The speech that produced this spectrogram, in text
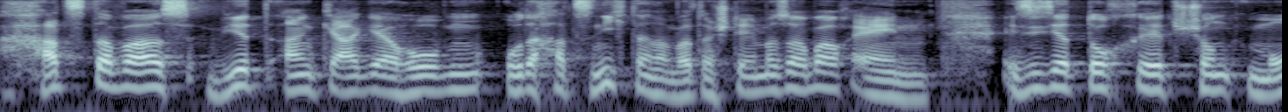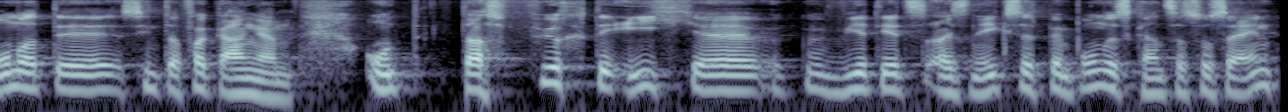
hat es da was, wird Anklage erhoben oder hat es nicht aber dann stellen wir es aber auch ein. Es ist ja doch jetzt schon Monate sind da vergangen. Und das fürchte ich, äh, wird jetzt als nächstes beim Bundeskanzler so sein.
